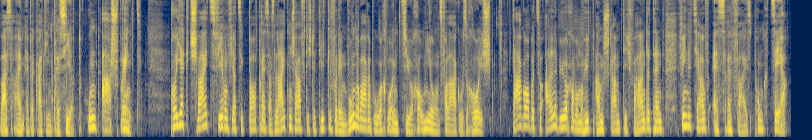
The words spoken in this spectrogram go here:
was einem eben gerade interessiert und anspringt. Projekt Schweiz 44 Porträts als Leidenschaft ist der Titel von dem wunderbaren Buch, wo im Zürcher Unionsverlag herausgekommen ist. Die Angaben zu allen Büchern, die wir heute am Stammtisch verhandelt haben, finden Sie auf srf1.ch.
